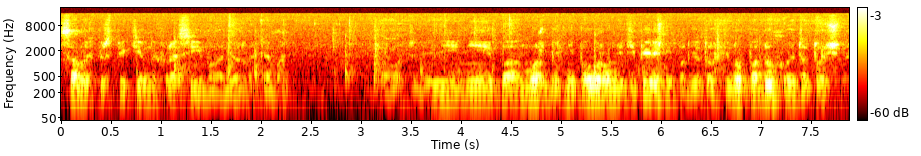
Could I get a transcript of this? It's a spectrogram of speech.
самых перспективных в России молодежных команд. Вот. Не, не по, может быть, не по уровню теперешней подготовки, но по духу это точно.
